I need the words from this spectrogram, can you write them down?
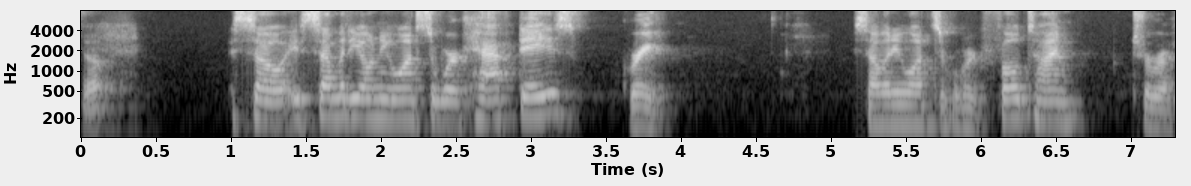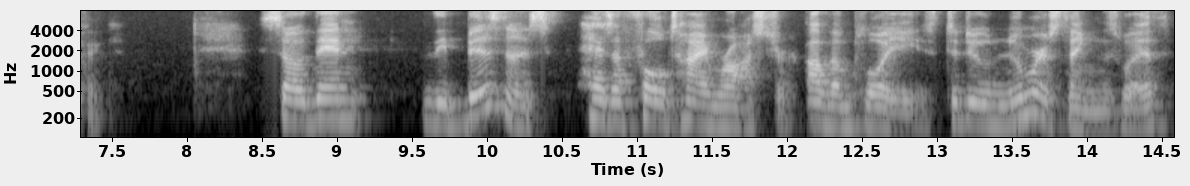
Yep. So if somebody only wants to work half days, great. Somebody wants to work full time, terrific. So then the business has a full time roster of employees to do numerous things with,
